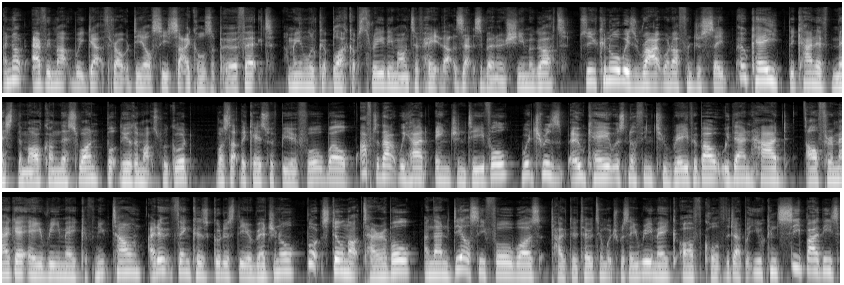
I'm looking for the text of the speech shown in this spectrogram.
And not every map we get throughout DLC cycles are perfect. I mean, look at Black Ops 3, the amount of hate that Zetsubou no Shima got. So you can always write one off and just say, okay, they kind of missed the mark on this one, but the other maps were good. Was that the case with BO4? Well, after that we had Ancient Evil, which was okay, it was nothing to rave about. We then had Alpha Omega, a remake of Nuketown. I don't think as good as the original, but still not terrible. And then DLC 4 was Tag der Toten, which was a remake of Call of the Dead. But you can see by these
